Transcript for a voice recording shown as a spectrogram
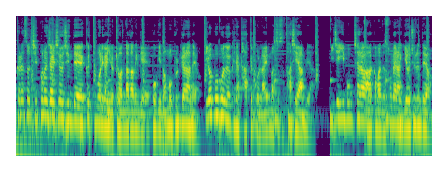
그래서 지퍼는 잘 채워지는데 끄트머리가 이렇게 엇나가는 게 보기 너무 불편하네요. 이런 부분은 그냥 다 뜯고 라인 맞춰서 다시 해야 합니다. 이제 이 몸체랑 아까 만든 소매랑 이어주는데요.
